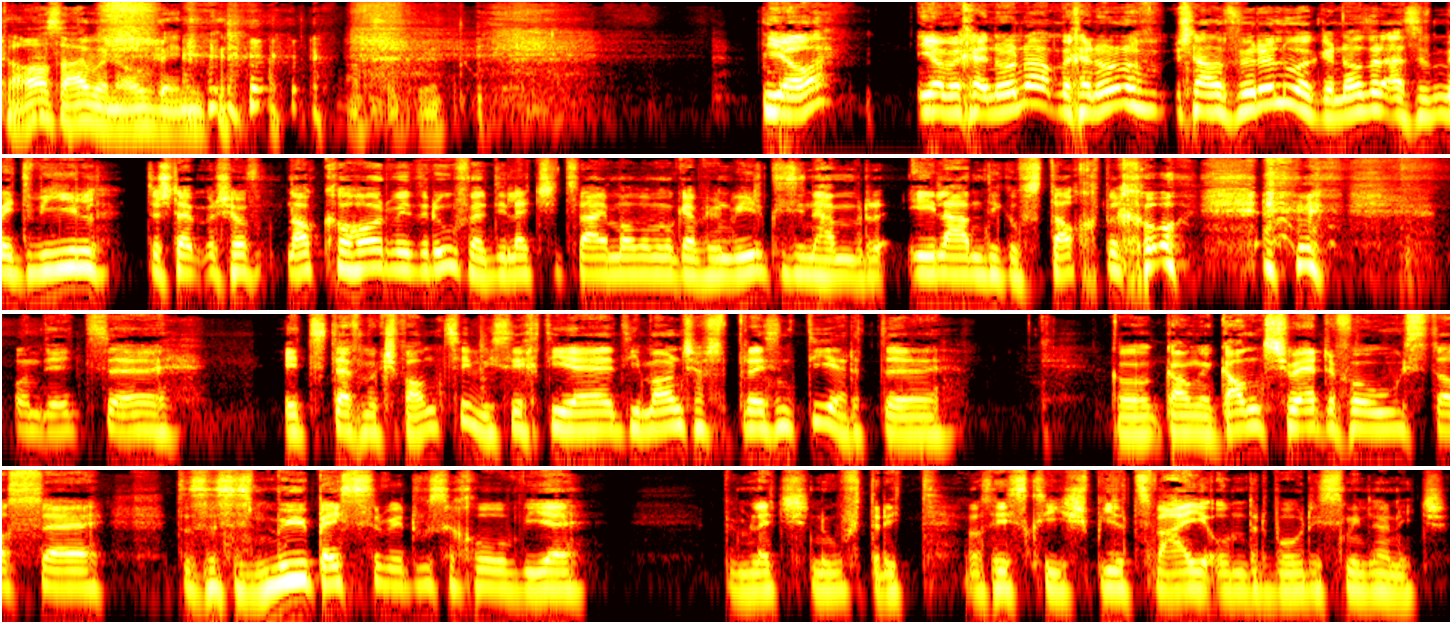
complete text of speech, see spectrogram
das auch noch weniger. Ja, ja, wir können nur noch, wir können nur noch schnell vorher schauen, oder? Also mit Weil, da steht man schon die Nackenhaar wieder auf, weil die letzten zwei Mal, wo wir in Weil waren, haben wir elendig aufs Dach bekommen. Und jetzt, äh, jetzt dürfen wir gespannt sein, wie sich die, die Mannschaft präsentiert. Äh, gehe ganz schwer davon aus, dass, äh, dass es ein Mühe besser wird rauskommen wie beim letzten Auftritt. Was ist es? Spiel 2 unter Boris Miljanic.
